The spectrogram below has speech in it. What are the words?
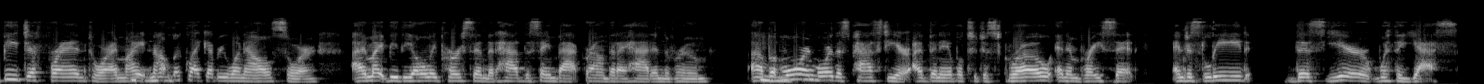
be different or I might mm-hmm. not look like everyone else or I might be the only person that had the same background that I had in the room. Uh, mm-hmm. But more and more this past year, I've been able to just grow and embrace it and just lead this year with a yes.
